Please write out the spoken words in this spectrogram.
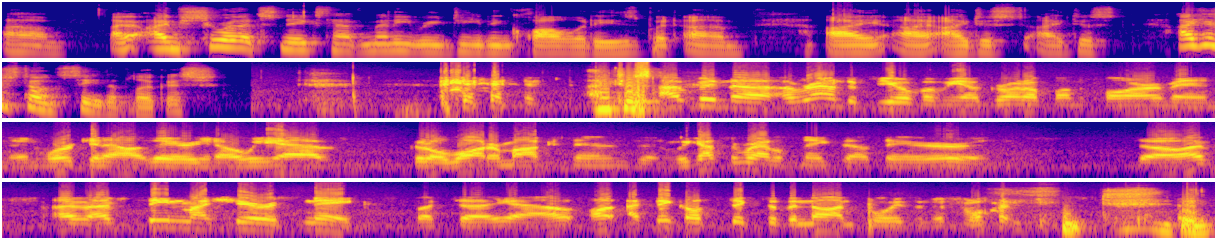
Um, I, am sure that snakes have many redeeming qualities, but um, I, I, I just, I just, I just don't see them, Lucas. I just. I've been uh, around a few of them. You know, growing up on the farm and, and working out there. You know, we have good old water moccasins, and we got some rattlesnakes out there, and so I've I've, I've seen my share of snakes. But uh, yeah, I'll, I think I'll stick to the non-poisonous ones.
